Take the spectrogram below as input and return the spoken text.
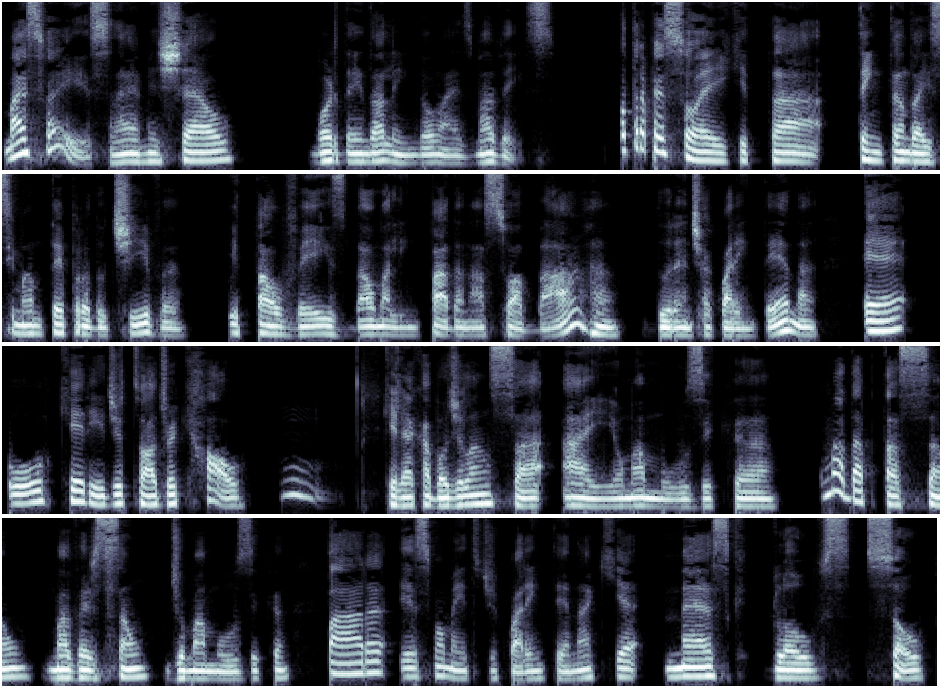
Mas foi isso, né? Michelle mordendo a língua mais uma vez. Outra pessoa aí que tá tentando aí se manter produtiva e talvez dar uma limpada na sua barra durante a quarentena é o querido Todrick Hall. Hum. Que ele acabou de lançar aí uma música uma adaptação, uma versão de uma música para esse momento de quarentena, que é Mask, Gloves, Soap,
